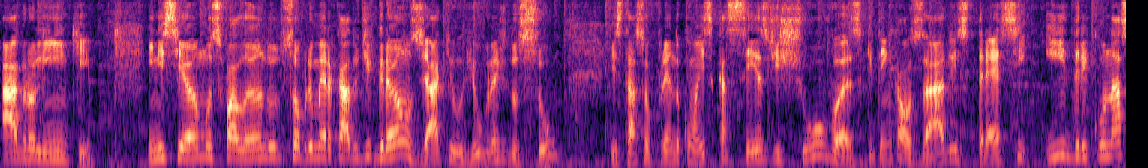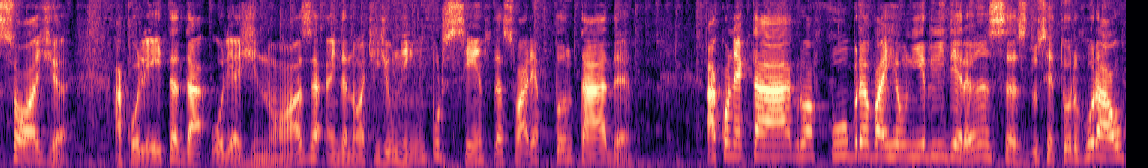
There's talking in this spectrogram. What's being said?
AgroLink. Iniciamos falando sobre o mercado de grãos, já que o Rio Grande do Sul está sofrendo com a escassez de chuvas que tem causado estresse hídrico na soja. A colheita da oleaginosa ainda não atingiu nem 1% da sua área plantada. A Conecta Agro, a FUBRA, vai reunir lideranças do setor rural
